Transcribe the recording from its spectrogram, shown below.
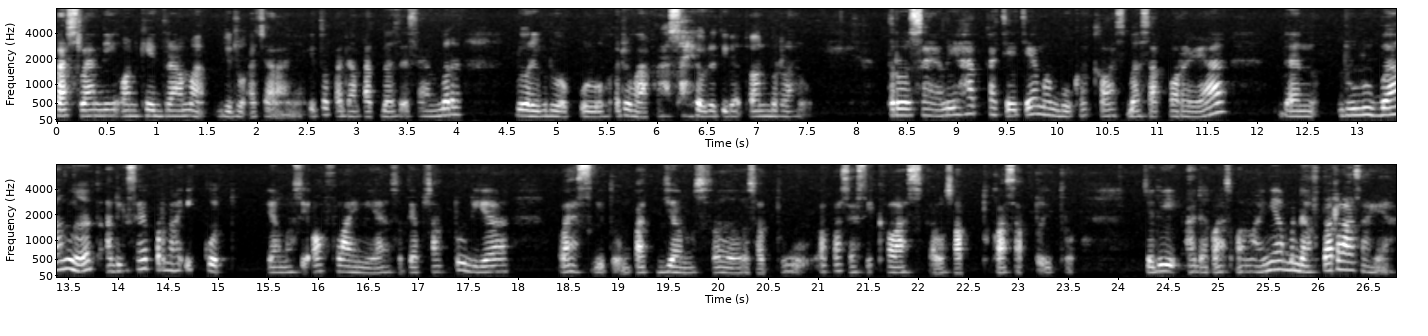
Crash Landing on K-Drama judul acaranya. Itu pada 14 Desember 2020. Aduh gak kerasa ya udah tiga tahun berlalu. Terus saya lihat KCC membuka kelas bahasa Korea dan dulu banget adik saya pernah ikut yang masih offline ya. Setiap Sabtu dia les gitu 4 jam satu apa sesi kelas kalau Sabtu kelas Sabtu itu. Jadi ada kelas online-nya mendaftarlah saya.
